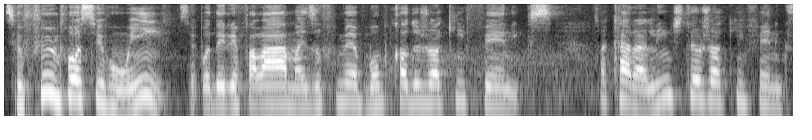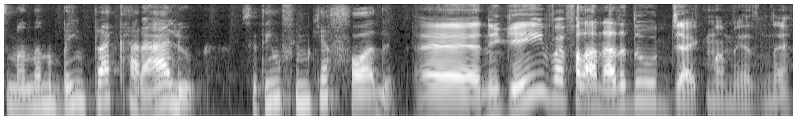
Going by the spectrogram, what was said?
Se o filme fosse ruim, você poderia falar, ah, mas o filme é bom por causa do Joaquim Fênix. Só, cara, além de ter o Joaquim Fênix mandando bem pra caralho, Você tem um filme que é foda. É, ninguém vai falar nada do Jackman mesmo, né?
